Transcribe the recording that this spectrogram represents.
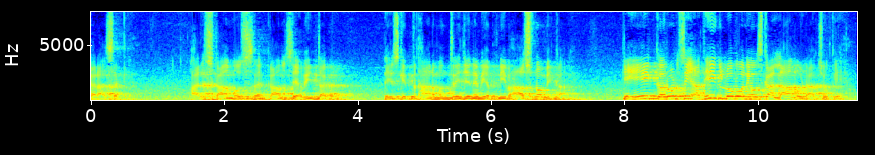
करा सके। हर काम उस काम से अभी तक देश के प्रधानमंत्री जी ने भी अपनी भाषणों में कहा कि एक करोड़ से अधिक लोगों ने उसका लाभ उठा चुके हैं।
